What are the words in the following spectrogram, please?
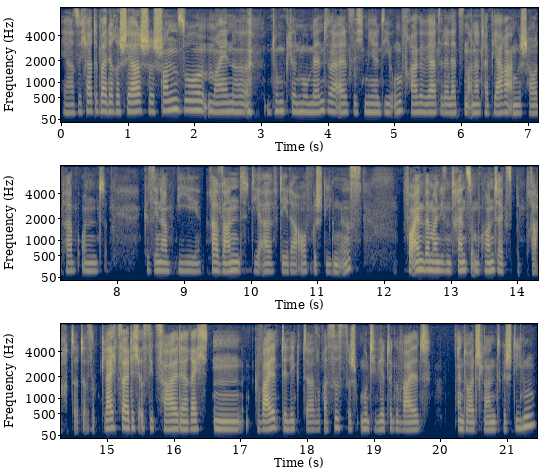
Ja, also ich hatte bei der Recherche schon so meine dunklen Momente, als ich mir die Umfragewerte der letzten anderthalb Jahre angeschaut habe und gesehen habe, wie rasant die AfD da aufgestiegen ist. Vor allem, wenn man diesen Trend so im Kontext betrachtet. Also gleichzeitig ist die Zahl der rechten Gewaltdelikte, also rassistisch motivierte Gewalt in Deutschland gestiegen.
